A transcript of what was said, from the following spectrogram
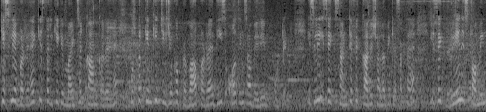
किस लिए बढ़ रहे हैं, किस तरीके के माइंडसेट काम कर रहे हैं, उस पर किन किन चीज़ों का प्रभाव पड़ रहा है these all things are very important इसलिए इसे एक साइंटिफिक कार्यशाला भी कह सकता है, इसे एक ब्रेन स्टॉमिंग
